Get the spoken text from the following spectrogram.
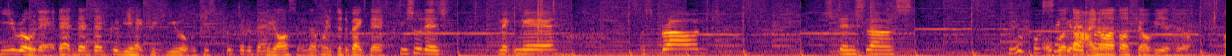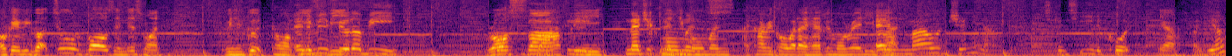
hero there. That that that could be a hat trick hero, which is Put to the back. pretty awesome. We're gonna put it to the back there. Okay, so there's McNair, was Brown, Stanislas. You know, for a Oh, second but I know I thought- Shelby as well. Okay, we got two balls in this one, which is good. Come on, And the please be midfielder B, Ross Barkley. Magic, Magic Moments, moments. I can't recall what I have him already, but and Mao Janina. As you can see the code yeah. right here.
